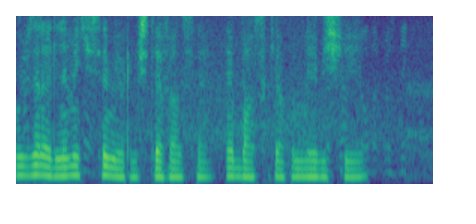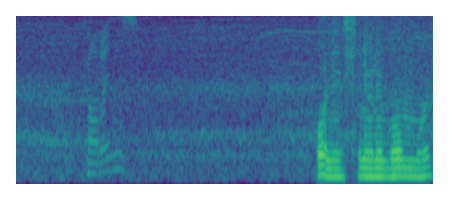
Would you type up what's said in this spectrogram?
O yüzden ellemek istemiyorum hiç defansa. Ne baskı yapın ne bir şey. Collins'in önü bomboş.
